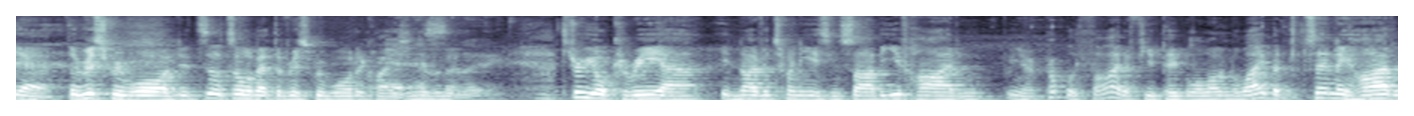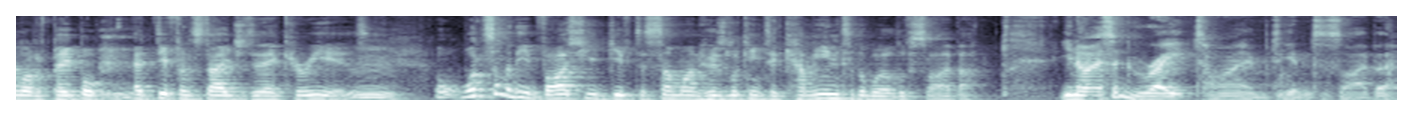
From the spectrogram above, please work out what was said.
yeah, the risk reward. It's it's all about the risk reward equation, yeah, isn't it? Through your career in over 20 years in cyber, you've hired and you know probably fired a few people along the way, but certainly hired a lot of people at different stages of their careers. Mm. What's some of the advice you'd give to someone who's looking to come into the world of cyber? You know, it's a great time to get into cyber.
